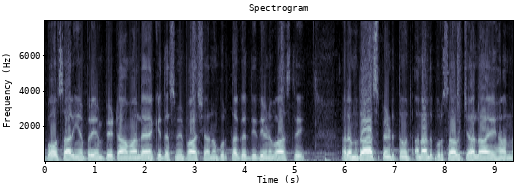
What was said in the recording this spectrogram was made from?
ਬਹੁਤ ਸਾਰੀਆਂ ਪ੍ਰੇਮ ਭੇਟਾਵਾਂ ਲੈ ਕੇ ਦਸਵੇਂ ਪਾਤਸ਼ਾਹ ਨੂੰ ਗੁਰਤਾ ਗੱਦੀ ਦੇਣ ਵਾਸਤੇ ਰਮਦਾਸ ਪਿੰਡ ਤੋਂ ਆਨੰਦਪੁਰ ਸਾਹਿਬ ਚੱਲ ਆਏ ਹਨ।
